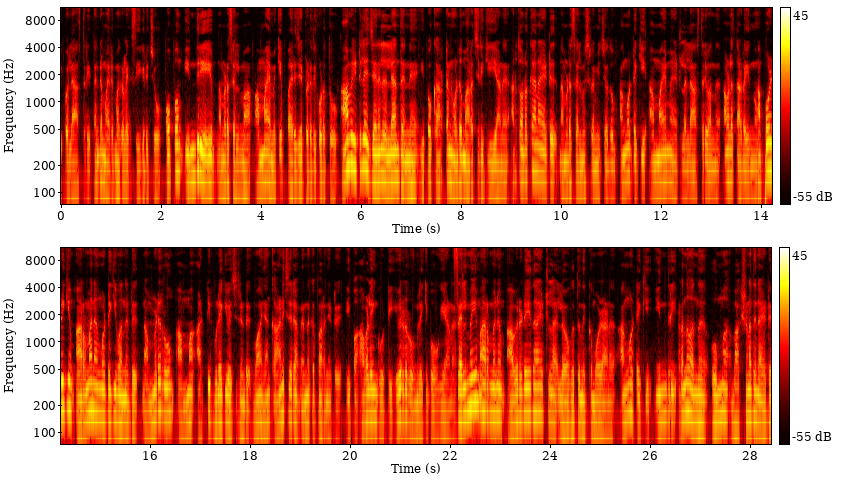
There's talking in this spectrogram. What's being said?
ഇപ്പൊ ലാസ്ത്രി തന്റെ മരുമകളെ സ്വീകരിച്ചു. ഒപ്പം ഇന്ദ്രിയെയും നമ്മുടെ സെൽമ അമ്മായിമ്മയ്ക്ക് പരിചയപ്പെടുത്തി കൊടുത്തു. ആ വീട്ടിലെ ജനലെല്ലാം തന്നെ ഇപ്പോൾ കർട്ടൻ കൊണ്ട് മറച്ചിരിക്കുകയാണ്. അത് തുറക്കാനായിട്ട് നമ്മുടെ സെൽമ ശ്രമിച്ചതും അങ്ങോട്ടേക്ക് അമ്മായിമ്മയായിട്ടുള്ള ലാസ്ത്രി വന്ന് അവളെ തടയുന്നു. അപ്പോഴേക്കും അർമ്മൻ അങ്ങോട്ടേക്ക് വന്നിട്ട് നമ്മുടെ റൂം അമ്മ അടിപൊളിയാക്കി വെച്ചിട്ടുണ്ട്. വാ ഞാൻ കാണിച്ചു തരാം എന്നൊക്കെ പറഞ്ഞിട്ട് ഇപ്പൊ അവളെയും കൂട്ടി ഇവരുടെ റൂമിലേക്ക് പോവുകയാണ്. സെൽമയും അർമനും അവരുടേതായിട്ടുള്ള ലോകത്ത് നിൽക്കുമ്പോഴാണ് അങ്ങോട്ടേക്ക് ഇന്ദ്രി കടന്നു വന്ന് ഉമ്മ ഭക്ഷണത്തിനായിട്ട്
